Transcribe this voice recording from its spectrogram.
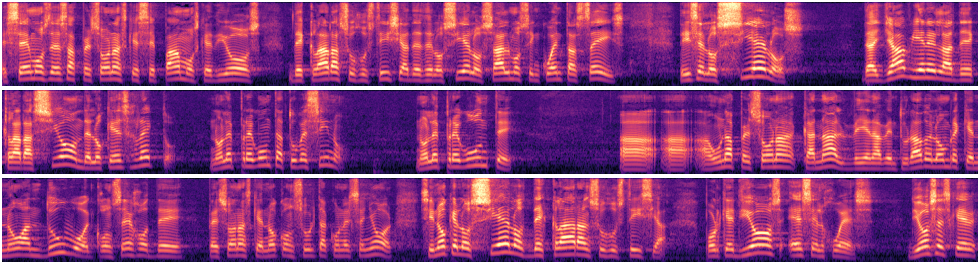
Hacemos de esas personas que sepamos que Dios declara su justicia desde los cielos. Salmo 56 dice, los cielos, de allá viene la declaración de lo que es recto. No le pregunte a tu vecino. No le pregunte a, una persona canal. Bienaventurado el hombre que no anduvo en consejos de personas que no consulta con el Señor, sino que los cielos declaran su justicia, porque Dios es el juez. Dios es que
